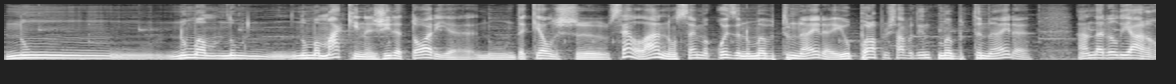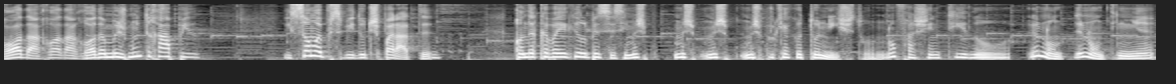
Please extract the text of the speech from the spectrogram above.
num, numa, num, numa máquina giratória, num daqueles, sei lá, não sei, uma coisa, numa betoneira. Eu próprio estava dentro de uma betoneira, a andar ali à roda, à roda, à roda, mas muito rápido. E só me apercebi do disparate quando acabei aquilo pensei assim, mas, mas, mas, mas porquê é que eu estou nisto? Não faz sentido. Eu não, eu não tinha.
